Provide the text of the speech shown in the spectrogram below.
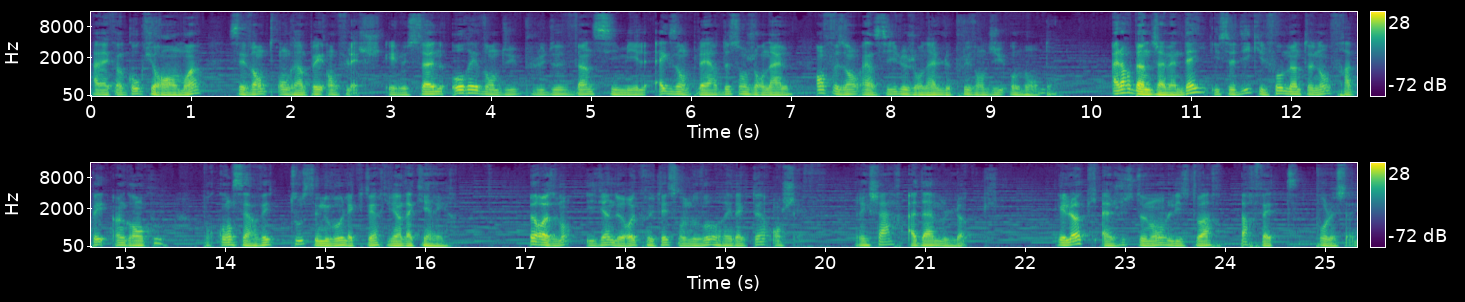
Avec un concurrent en moins, ses ventes ont grimpé en flèche et le Sun aurait vendu plus de 26 000 exemplaires de son journal, en faisant ainsi le journal le plus vendu au monde. Alors Benjamin Day, il se dit qu'il faut maintenant frapper un grand coup pour conserver tous ces nouveaux lecteurs qu'il vient d'acquérir. Heureusement, il vient de recruter son nouveau rédacteur en chef, Richard Adam Locke. Et Locke a justement l'histoire parfaite pour le Sun.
